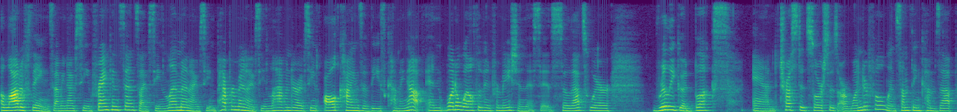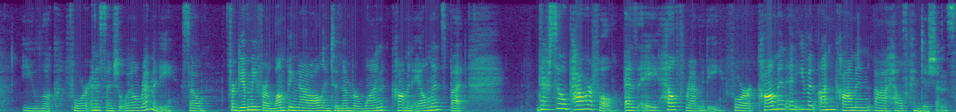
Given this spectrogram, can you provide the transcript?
a lot of things. I mean, I've seen frankincense, I've seen lemon, I've seen peppermint, I've seen lavender, I've seen all kinds of these coming up. And what a wealth of information this is. So that's where really good books and trusted sources are wonderful. When something comes up, you look for an essential oil remedy. So Forgive me for lumping that all into number one common ailments, but they're so powerful as a health remedy for common and even uncommon uh, health conditions.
